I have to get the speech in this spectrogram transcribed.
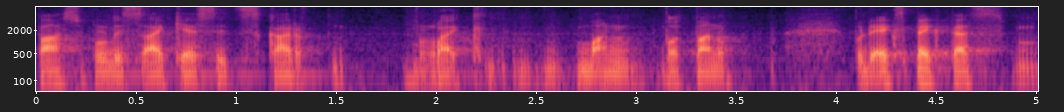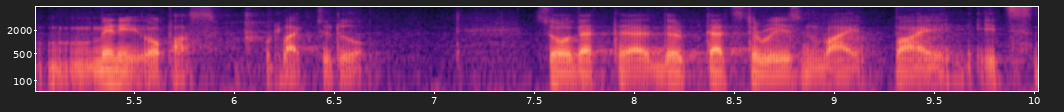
possible. This, I guess, it's kind of like one, what one would expect that many of us would like to do. So that, the, that's the reason why, why it's,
